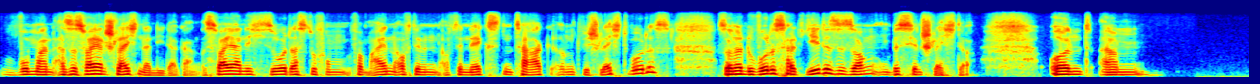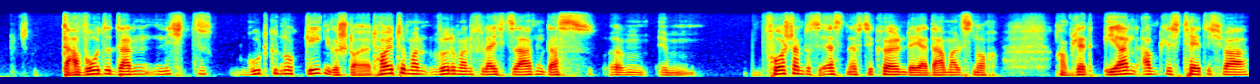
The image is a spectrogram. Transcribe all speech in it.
wo man, also es war ja ein schleichender Niedergang. Es war ja nicht so, dass du vom, vom einen auf den, auf den nächsten Tag irgendwie schlecht wurdest, sondern du wurdest halt jede Saison ein bisschen schlechter. Und ähm, da wurde dann nicht gut genug gegengesteuert. Heute man, würde man vielleicht sagen, dass ähm, im Vorstand des ersten FC Köln, der ja damals noch komplett ehrenamtlich tätig war,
